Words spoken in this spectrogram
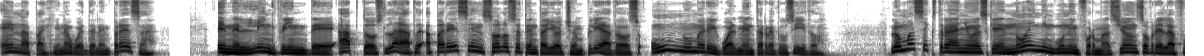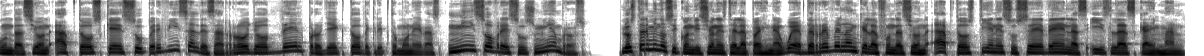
en la página web de la empresa. En el LinkedIn de Aptos Lab aparecen solo 78 empleados, un número igualmente reducido. Lo más extraño es que no hay ninguna información sobre la Fundación Aptos que supervisa el desarrollo del proyecto de criptomonedas, ni sobre sus miembros. Los términos y condiciones de la página web revelan que la Fundación Aptos tiene su sede en las Islas Caimán.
